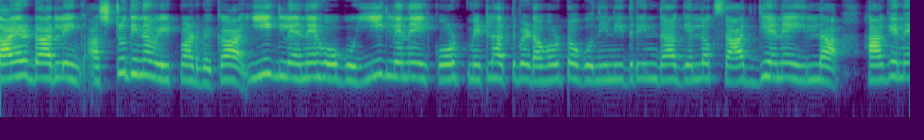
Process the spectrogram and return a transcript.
ಲಾಯರ್ ಡಾರ್ಲಿಂಗ್, ಅಷ್ಟು ದಿನ ವೆಯ್ಟ್ ಮಾಡಬೇಕಾ? ಈಗ್ಲೇನೆ ಹೋಗು, ಈಗ್ಲೇನೆ ಈ ಕೋರ್ಟ್ ಮೆಟ್ಲು ಹತ್ತಬೇಡ ಹೊರಟೋಗು, ನೀನು ಇದರಿಂದ ಗೆಲ್ಲೋಕೆ ಸಾಧ್ಯನೇ ಇಲ್ಲ. ಹಾಗೇನೆ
